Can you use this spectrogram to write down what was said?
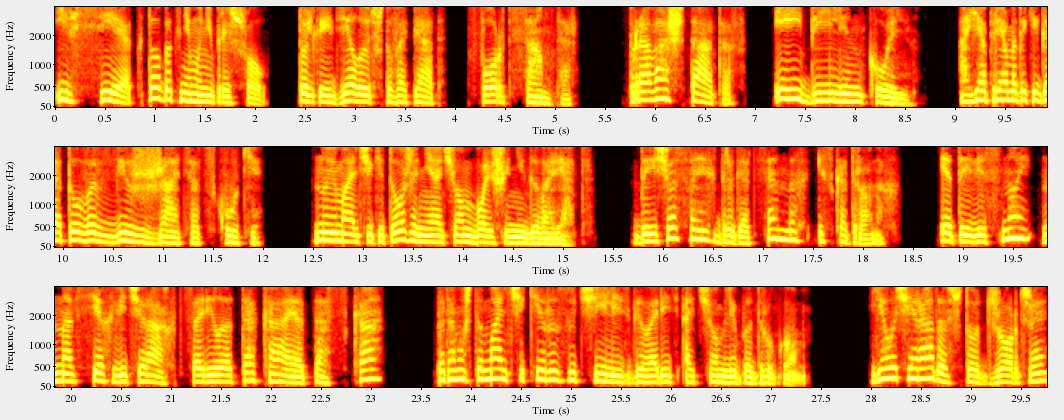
И все, кто бы к нему ни пришел, только и делают, что вопят. Форт Самтер. Права штатов. Эйби Линкольн. А я прямо-таки готова визжать от скуки. Ну и мальчики тоже ни о чем больше не говорят. Да еще о своих драгоценных эскадронах. Этой весной на всех вечерах царила такая тоска, потому что мальчики разучились говорить о чем-либо другом. Я очень рада, что Джорджия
